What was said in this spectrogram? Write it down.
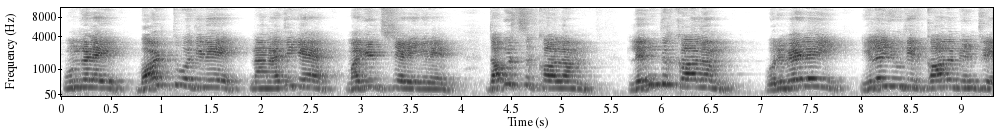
உங்களை வாழ்த்துவதிலே நான் அதிக மகிழ்ச்சி அடைகிறேன். தபசு காலம் லெந்து காலம் ஒருவேளை இலையுதிர் காலம் என்று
